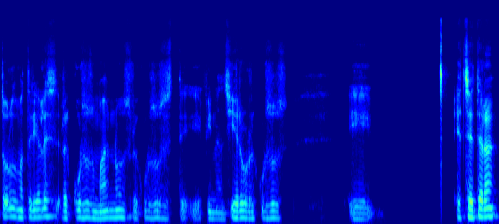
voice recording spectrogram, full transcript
todos los materiales, recursos humanos, recursos este, financieros, recursos eh, etcétera.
